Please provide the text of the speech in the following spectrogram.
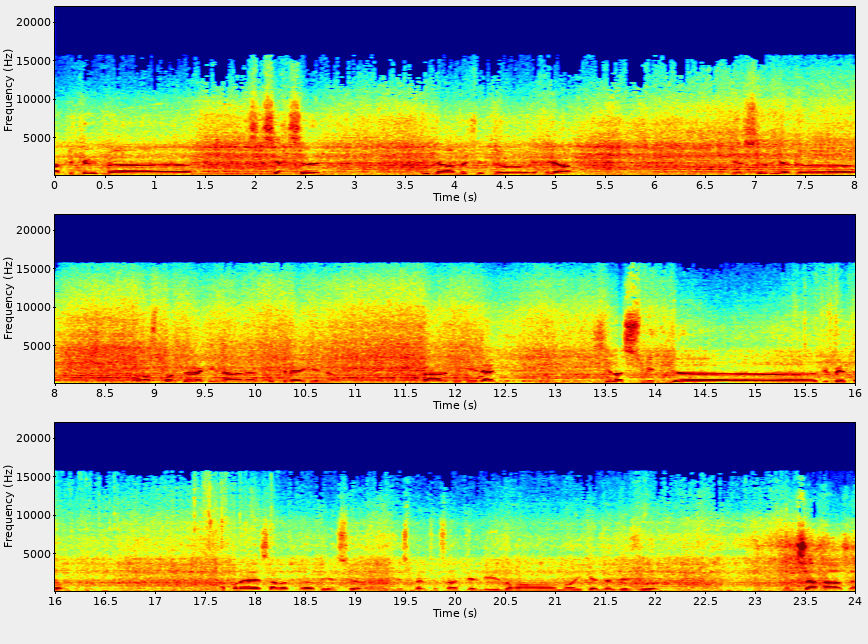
عبد الكريم سي حسن إلا مجيد يحيى بيان سور يا ترونسبورتور كاينة الفكرة كاينة فهد الهلال سي لا سويت دو béton. Après, ça va, euh, bien sûr. J'espère que ça va terminer dans, dans une quinzaine de jours. Donc, ça, ça, ça,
